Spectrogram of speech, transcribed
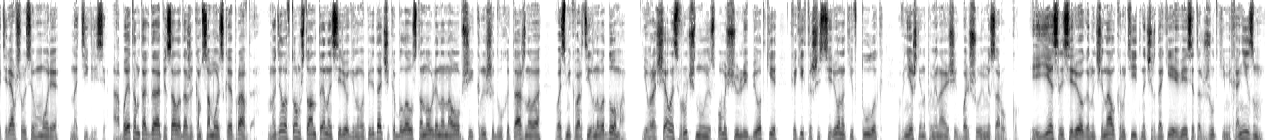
потерявшегося в море на Тигрисе. Об этом тогда писала даже «Комсомольская правда». Но дело в том, что антенна Серегиного передатчика была установлена на общей крыше двухэтажного восьмиквартирного дома и вращалась вручную с помощью лебедки, каких-то шестеренок и втулок, внешне напоминающих большую мясорубку. И если Серега начинал крутить на чердаке весь этот жуткий механизм,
